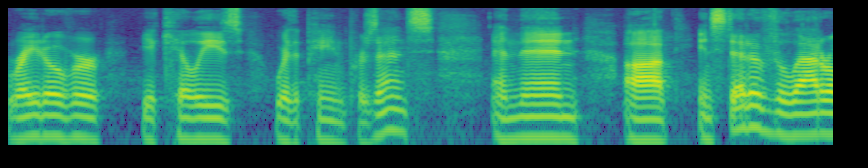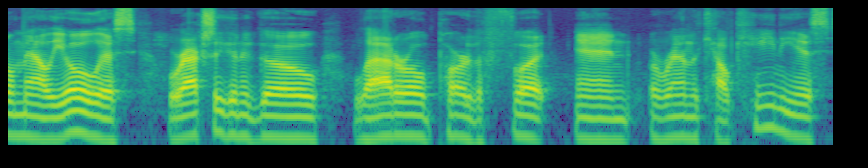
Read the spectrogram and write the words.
right over the Achilles where the pain presents. And then uh, instead of the lateral malleolus, we're actually going to go lateral part of the foot and around the calcaneus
